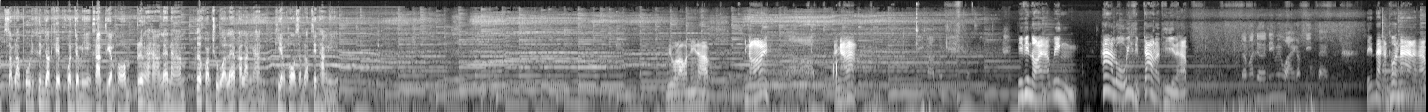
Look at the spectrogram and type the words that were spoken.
ำสำหรับผู้ที่ขึ้นยอดเคปควรจะมีการเตรียมพร้อมเรื่องอาหารและน้ำเพื่อความชัวร์และพลังงาน เพียงพอสำหรับเส้นทางนี้วิวเราวันนี้นะครับพี่น้อยเป็นไงบ้างนี่พี่น้อยนะครับวิ่ง ห้าโลวิ่งสิบเก้านาทีนะครับ แต่มาเดินนี่ไม่ไหวครับตีนแตกตีนแตกกันทั่วหน้านะครับ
